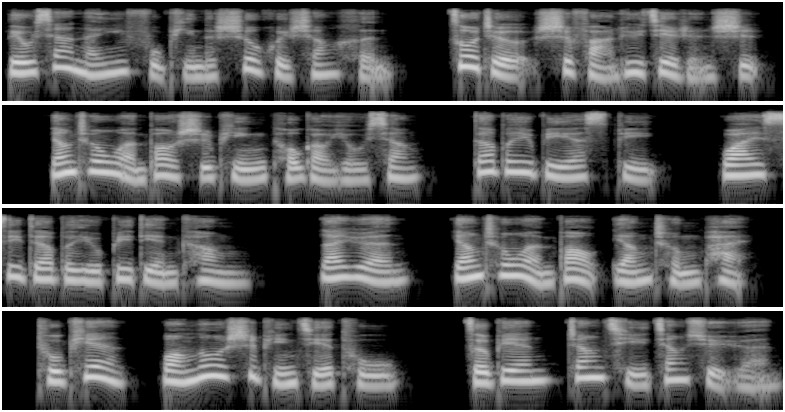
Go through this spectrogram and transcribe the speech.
留下难以抚平的社会伤痕。作者是法律界人士。羊城晚报时评投稿邮箱：wbsbycwb 点 com。来源：羊城晚报羊城派。图片：网络视频截图。责编：张琪江雪原。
